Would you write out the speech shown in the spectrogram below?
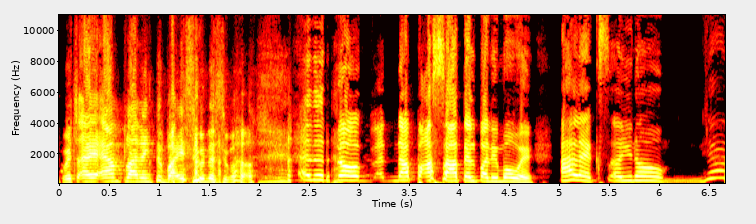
Which I am planning to buy soon as well. and then, No, napaka-subtle pa ni Mo eh. Alex, uh, you know, yeah,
